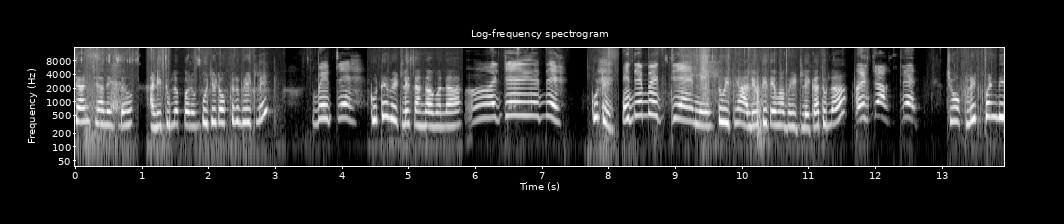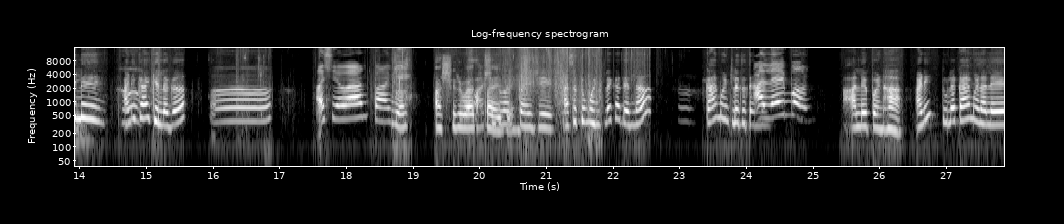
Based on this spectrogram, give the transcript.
छान छान एकदम. आणि तुला परमपूजे डॉक्टर भेटले? बेटे कुठे भेटले सांगा मला? इथे इथे. कुठे? इथे भेटते आहे मी. तू इथे आली होती तेव्हा भेटले का तुला? आणि चॉकलेट पण दिले. आणि काय केलं ग? आशीर्वाद पाहिजे. आशीर्वाद आशीर्वाद पाहिजे. पाहिजे. असं तू म्हंटल का त्यांना? काय म्हंटल तू त्यांना? आले पण. आले पण हा. आणि तुला काय म्हणाले?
